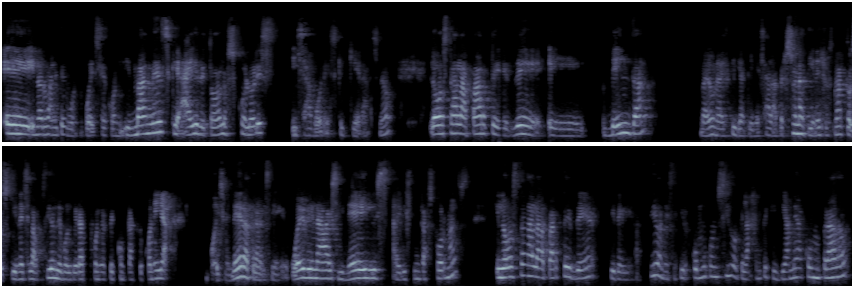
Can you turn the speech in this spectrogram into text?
Eh, y normalmente, bueno, puede ser con lead que hay de todos los colores y sabores que quieras, ¿no? Luego está la parte de eh, venta, una vez que ya tienes a la persona, tienes los datos, tienes la opción de volver a ponerte en contacto con ella, puedes vender a través de webinars, emails, hay distintas formas. Y luego está la parte de fidelización, es decir, cómo consigo que la gente que ya me ha comprado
